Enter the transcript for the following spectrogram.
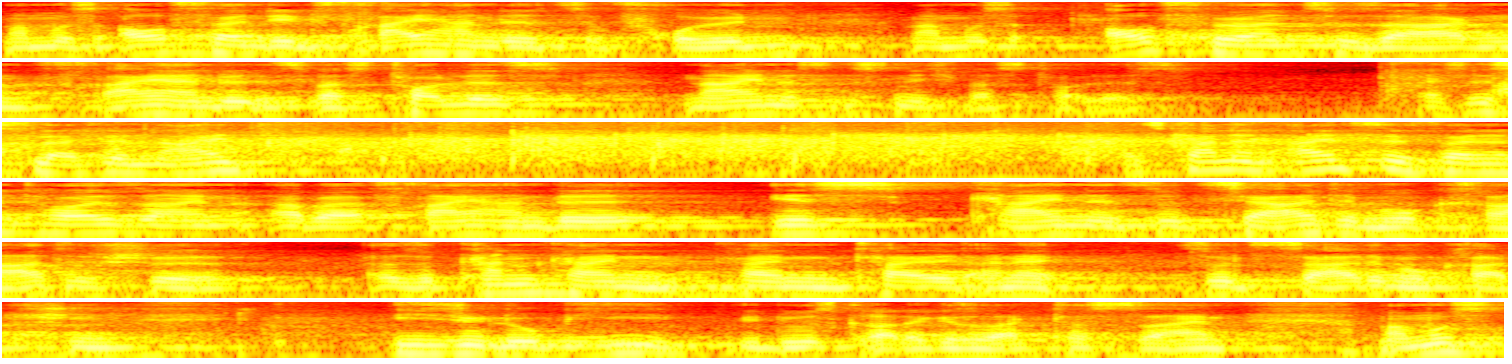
man muss aufhören, den Freihandel zu frönen, man muss aufhören zu sagen, Freihandel ist was Tolles. Nein, es ist nicht was Tolles. Es ist vielleicht ein Ein es kann in Einzelfällen toll sein, aber Freihandel ist keine sozialdemokratische also kann kein, kein Teil einer sozialdemokratischen Ideologie, wie du es gerade gesagt hast, sein. Man muss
